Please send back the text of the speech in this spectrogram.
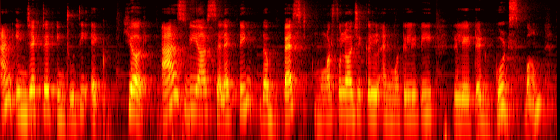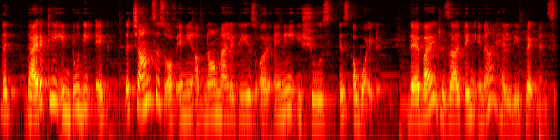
and injected into the egg. Here, as we are selecting the best morphological and motility related good sperm that directly into the egg, the chances of any abnormalities or any issues is avoided thereby resulting in a healthy pregnancy.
